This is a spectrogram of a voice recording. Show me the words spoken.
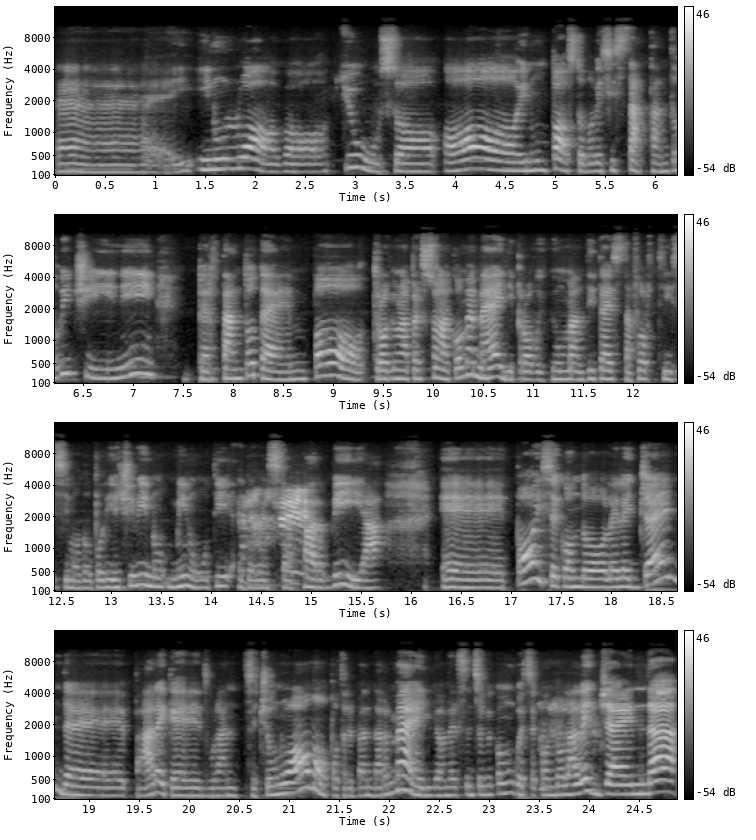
eh, in un luogo chiuso o in un posto dove si sta tanto vicini per tanto tempo, trovi una persona come me, gli provochi un mal di testa fortissimo dopo dieci minu- minuti e deve scappare via. E poi, secondo le leggende, pare che durante, se c'è un uomo potrebbe andare meglio, nel senso che comunque, secondo la leggenda,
